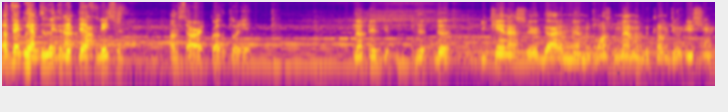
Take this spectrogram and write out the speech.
I think we have It- to look it's at the not possible. definition. I'm sorry, brother. Go ahead. No, it, the, the, you cannot serve God and mammon. Once mammon becomes your issue,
